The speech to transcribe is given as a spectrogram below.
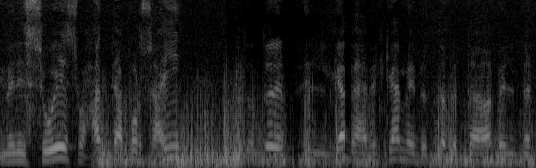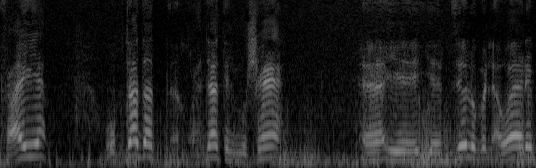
من السويس وحتى بورسعيد. بتضرب الجبهة بالكامل بالمدفعية. وابتدت وحدات المشاة آه، ينزلوا بالقوارب.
